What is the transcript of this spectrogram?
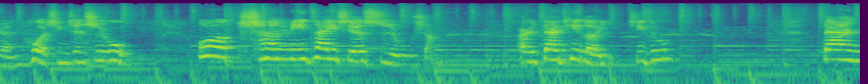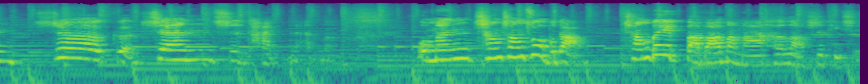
人或新鲜事物，或沉迷在一些事物上，而代替了基督。但这个真是太难了，我们常常做不到，常被爸爸妈妈和老师提醒，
